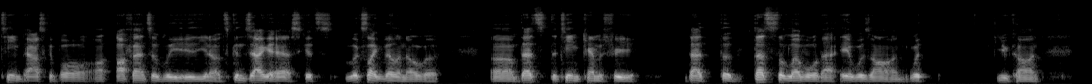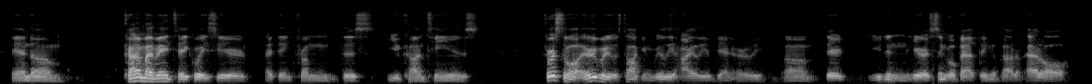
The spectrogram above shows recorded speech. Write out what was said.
team basketball offensively. You know, it's Gonzaga esque. It's looks like Villanova. Um, that's the team chemistry. That the that's the level that it was on with UConn, and um, kind of my main takeaways here, I think, from this UConn team is, first of all, everybody was talking really highly of Dan Hurley. Um, there you didn't hear a single bad thing about him at all.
